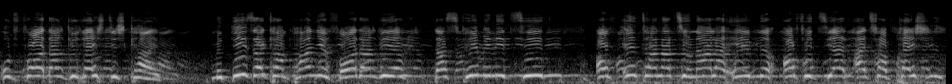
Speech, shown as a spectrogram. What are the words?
und fordern Gerechtigkeit. Mit dieser Kampagne fordern wir, dass Feminizid auf internationaler Ebene offiziell als Verbrechen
